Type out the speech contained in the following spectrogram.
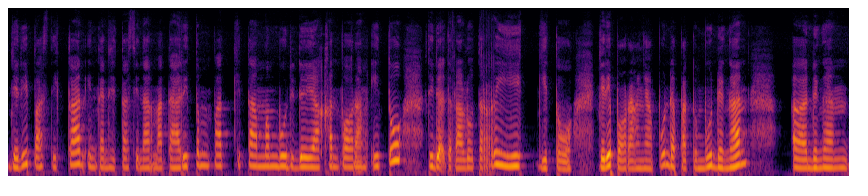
Jadi pastikan intensitas sinar matahari tempat kita membudidayakan porang itu tidak terlalu terik gitu. Jadi porangnya pun dapat tumbuh dengan uh, dengan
